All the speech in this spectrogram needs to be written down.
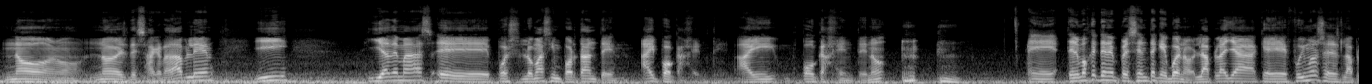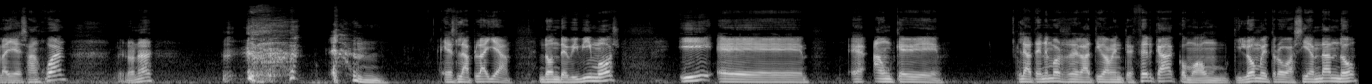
no, no, es desagradable. Y, y además, pues lo más importante, hay poca gente. Hay poca gente, ¿no? Eh, tenemos que tener presente que, bueno, la playa que fuimos es la playa de San Juan, perdonad, es la playa donde vivimos y eh, eh, aunque la tenemos relativamente cerca, como a un kilómetro o así andando,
